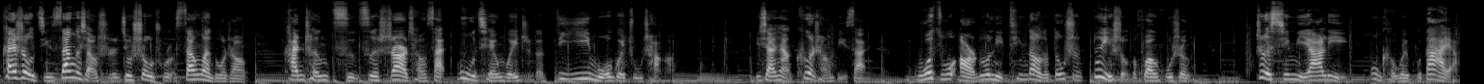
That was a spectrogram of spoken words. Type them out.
开售仅三个小时就售出了三万多张，堪称此次十二强赛目前为止的第一魔鬼主场啊！你想想，客场比赛，国足耳朵里听到的都是对手的欢呼声，这心理压力不可谓不大呀。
